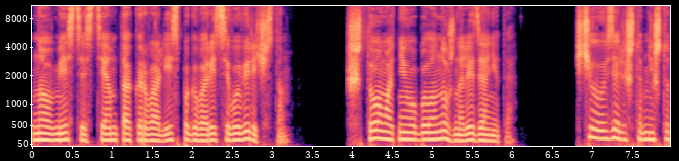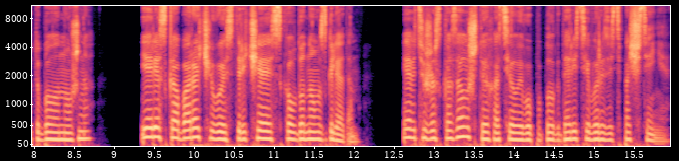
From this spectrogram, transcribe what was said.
Но вместе с тем так и рвались поговорить с его величеством. Что вам от него было нужно, леди Анита? С чего вы взяли, что мне что-то было нужно? Я резко оборачиваюсь, встречаясь с колдуном взглядом. Я ведь уже сказала, что я хотела его поблагодарить и выразить почтение.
